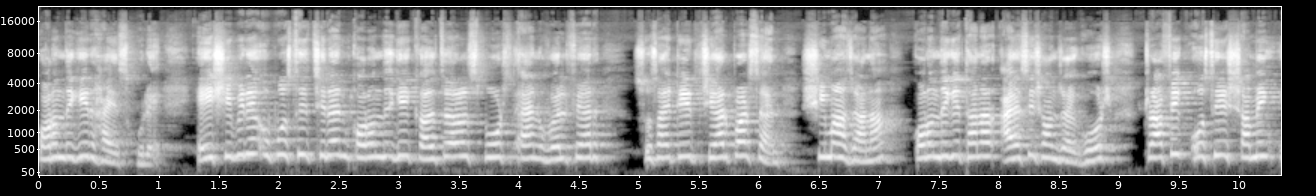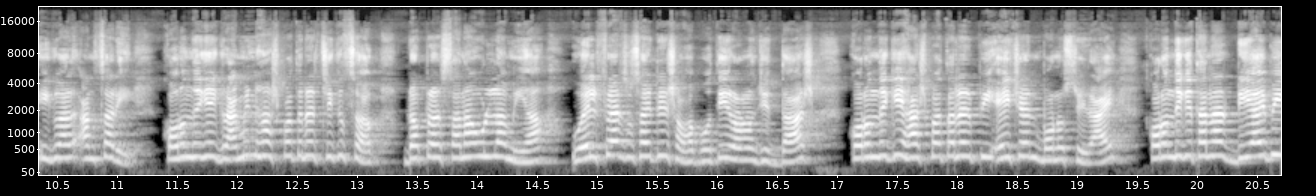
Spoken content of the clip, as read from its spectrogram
করণদিঘির হাই স্কুলে। এই শিবিরে উপস্থিত ছিলেন Karandighi cultural sports and welfare সোসাইটির চেয়ারপারসন সীমা জানা, করণদিঘি থানার IC Sanjay Ghosh, traffic OC Shamim Iqbal Ansari, Karandighi গ্রামীণ হাসপাতালের চিকিৎসক ডক্টর সানাউল্লাহ মিয়া, ওয়েলফেয়ার সোসাইটির সভাপতি রণজিৎ দাস, করণদিঘি হাসপাতালের পিএইচএন বনশ্রী রায়, করণদিঘি থানার ডিআইবি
